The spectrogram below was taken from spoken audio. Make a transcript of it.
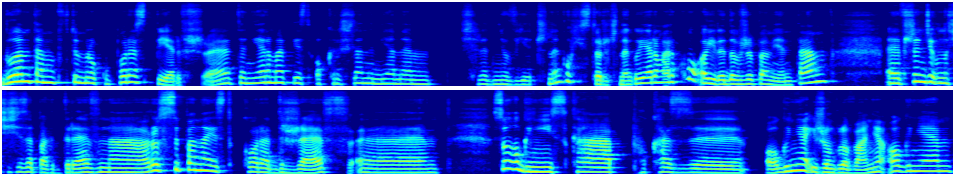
Byłam tam w tym roku po raz pierwszy. Ten jarmark jest określany mianem średniowiecznego, historycznego jarmarku, o ile dobrze pamiętam. E, wszędzie unosi się zapach drewna, rozsypana jest kora drzew. E, są ogniska, pokazy ognia i żonglowania ogniem.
